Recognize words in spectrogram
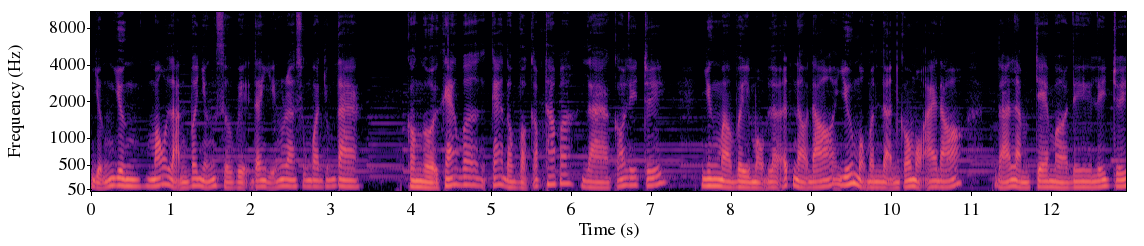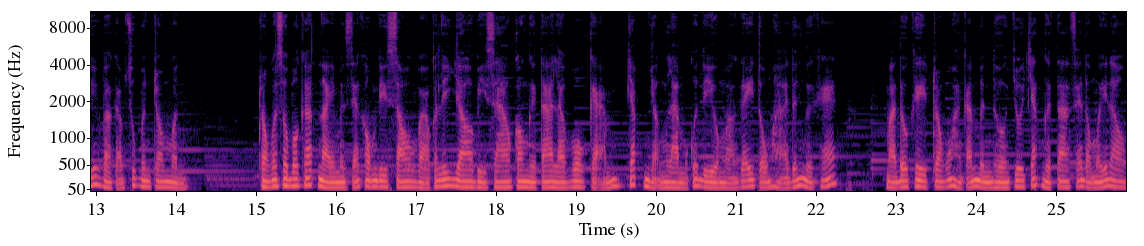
dửng dưng máu lạnh với những sự việc đang diễn ra xung quanh chúng ta. Con người khác với các động vật cấp thấp á, là có lý trí. Nhưng mà vì một lợi ích nào đó dưới một mệnh lệnh của một ai đó đã làm che mờ đi lý trí và cảm xúc bên trong mình. Trong cái số podcast này mình sẽ không đi sâu vào cái lý do vì sao con người ta là vô cảm chấp nhận làm một cái điều mà gây tổn hại đến người khác mà đôi khi trong cái hoàn cảnh bình thường chưa chắc người ta sẽ đồng ý đâu.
